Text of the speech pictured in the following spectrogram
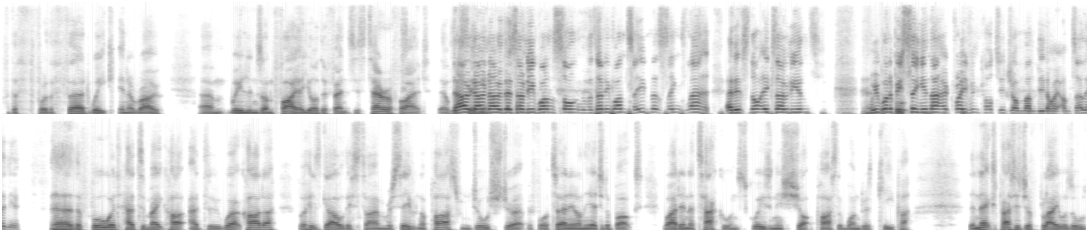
for the for the third week in a row. Um, Whelan's on fire. Your defense is terrified. no, singing. no, no. There's only one song. There's only one team that sings that, and it's not Exonians. We want to be singing that at Craven Cottage on Monday night. I'm telling you. Uh, the forward had to make had to work harder for his goal this time, receiving a pass from George Stewart before turning on the edge of the box, riding a tackle and squeezing his shot past the Wanderers keeper. The next passage of play was all,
